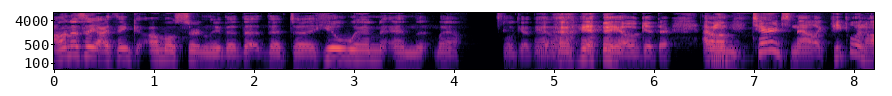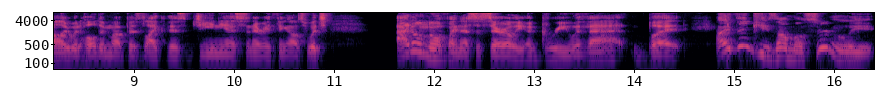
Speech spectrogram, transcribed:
honestly I think almost certainly that that, that uh, he'll win and well we'll get there. yeah, we'll get there. I mean, Um, Terrence Malick. People in Hollywood hold him up as like this genius and everything else, which I don't know if I necessarily agree with that, but I think he's almost certainly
